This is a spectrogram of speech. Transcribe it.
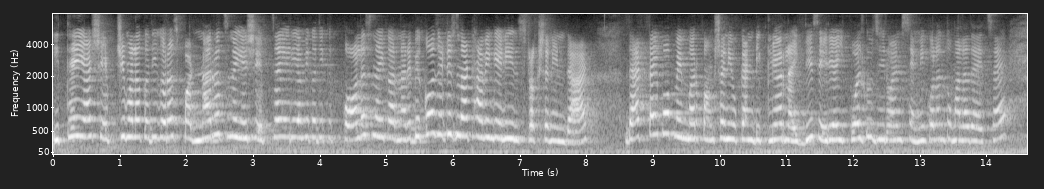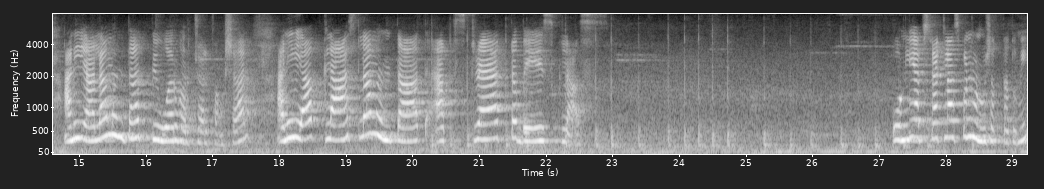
इथे या शेपची मला कधी गरज पडणारच नाही आहे शेपचा एरिया मी कधी कॉलच नाही करणार आहे because it is not having any instruction in that that type of member function you can declare like this area equal to zero and semicolon तुम्हाला द्यायचं आहे. आणि याला म्हणतात प्युअर व्हर्च्युअल फंक्शन आणि या क्लासला म्हणतात abstract base class only abstract class पण म्हणू शकता तुम्ही.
